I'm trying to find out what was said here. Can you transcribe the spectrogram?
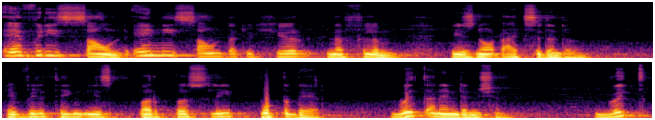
every sound any sound that you hear in a film is not accidental. Everything is purposely put there with an intention with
